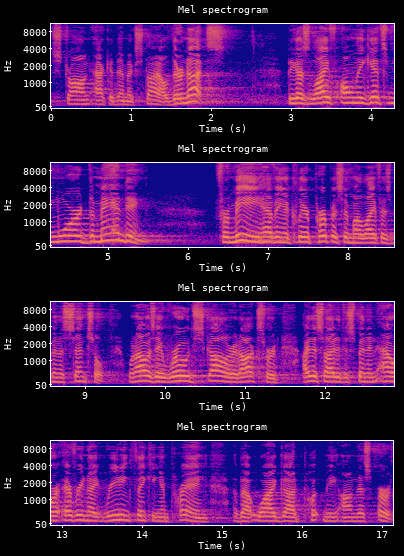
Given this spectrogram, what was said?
strong academic style, they're nuts because life only gets more demanding. For me, having a clear purpose in my life has been essential. When I was a Rhodes Scholar at Oxford, I decided to spend an hour every night reading, thinking, and praying about why God put me on this earth.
